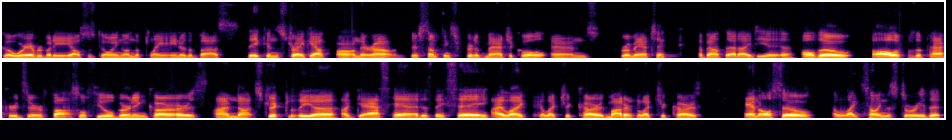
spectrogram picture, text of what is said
go where everybody else is going on the plane or the bus. They can strike out on their own. There's something sort of magical and romantic about that idea. Although all of the Packards are fossil fuel burning cars, I'm not strictly a, a gas head, as they say. I like electric cars, modern electric cars. And also, I like telling the story that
